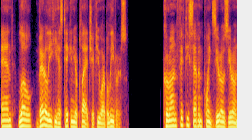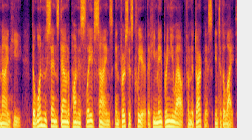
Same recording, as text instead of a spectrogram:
And, lo, verily he has taken your pledge if you are believers. Quran 57.009 He, the one who sends down upon his slaves signs and verses clear that he may bring you out from the darkness into the light.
